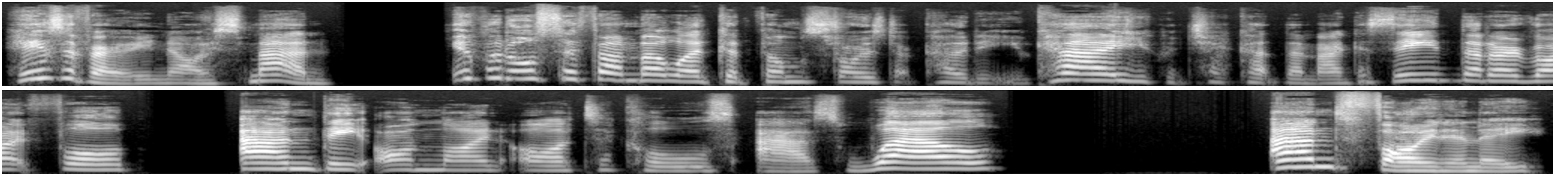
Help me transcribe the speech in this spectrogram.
He's a very nice man. You can also find my work at filmstories.co.uk. You can check out the magazine that I write for and the online articles as well. And finally,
